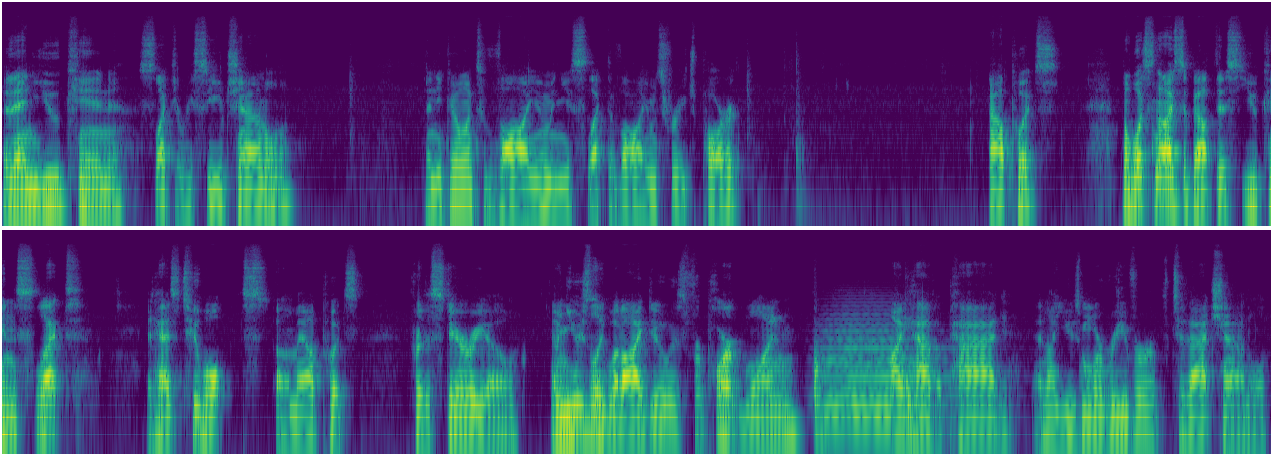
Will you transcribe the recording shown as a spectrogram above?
and then you can select a receive channel. Then you go into volume and you select the volumes for each part. Outputs. Now what's nice about this you can select it has two um, outputs for the stereo. And usually what I do is for part one I have a pad and I use more reverb to that channel.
